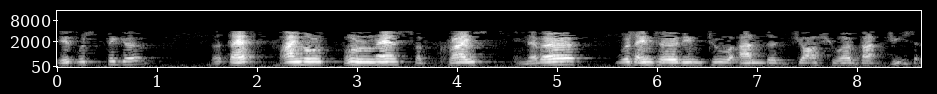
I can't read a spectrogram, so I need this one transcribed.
it was figure, that that final fullness of Christ never was entered into under Joshua but Jesus.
